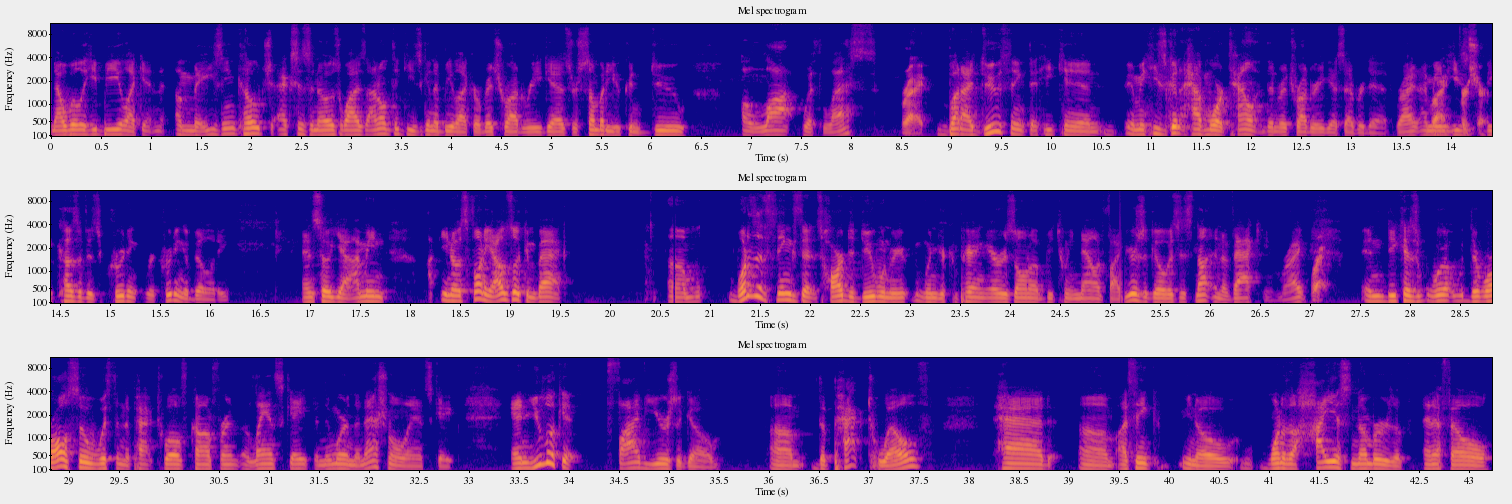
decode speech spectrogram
Now, will he be like an amazing coach, X's and O's wise? I don't think he's going to be like a Rich Rodriguez or somebody who can do a lot with less. Right. But I do think that he can. I mean, he's going to have more talent than Rich Rodriguez ever did, right? I mean, Right, he's sure. because of his recruiting recruiting ability. And so, yeah, I mean, you know, it's funny. I was looking back. Um, one of the things that's hard to do when we when you're comparing Arizona between now and five years ago is it's not in a vacuum, right? Right. And because we're there, we're also within the Pac-12 conference uh, landscape, and then we're in the national landscape. And you look at five years ago, um, the Pac-12 had, um, I think, you know, one of the highest numbers of NFL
